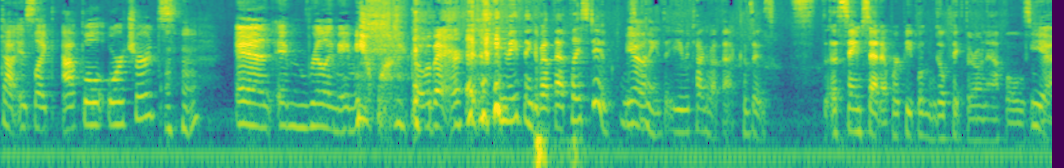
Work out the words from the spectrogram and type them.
That is like apple orchards, Mm-hmm. and it really made me want to go there. It made me think about that place too. It's Yeah. funny that you would talk about that because it's the same setup where people can go pick their own apples. Yeah,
